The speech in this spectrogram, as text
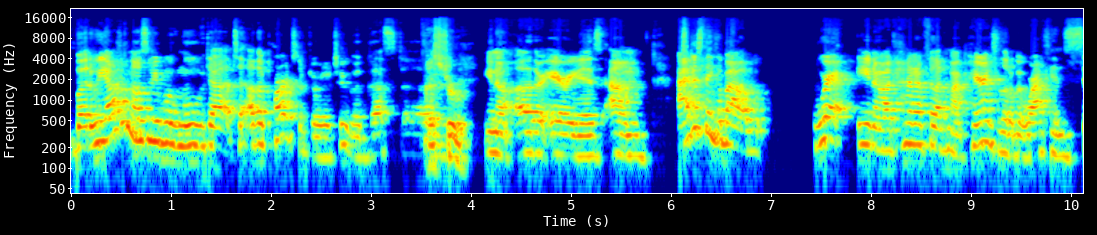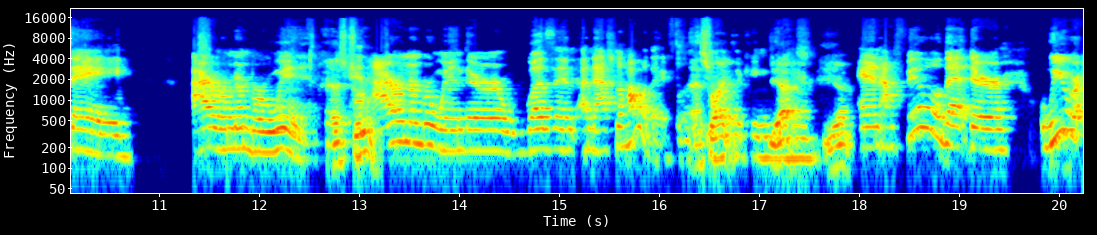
But we also know some people have moved out to other parts of Georgia too, Augusta. That's true. You know, other areas. Um, I just think about where, you know, I kind of feel like my parents a little bit where I can say, I remember when. That's true. And I remember when there wasn't a national holiday for That's Martin right. Luther King Jr. Yes. Yeah. And I feel that there we were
